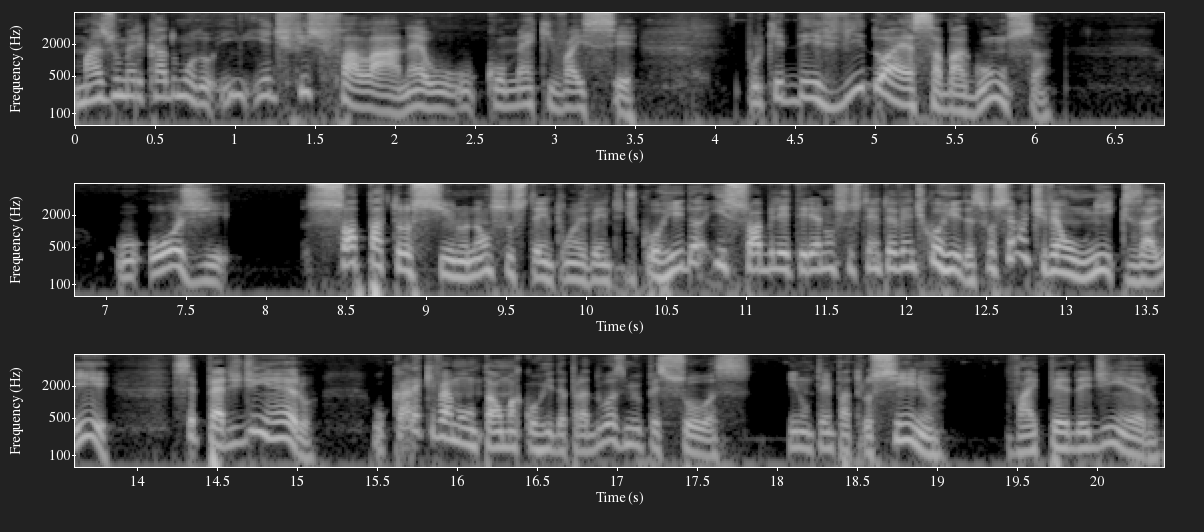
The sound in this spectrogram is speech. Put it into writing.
mas o mercado mudou. E, e é difícil falar, né, o, o como é que vai ser. Porque devido a essa bagunça, o- hoje só patrocínio não sustenta um evento de corrida e só bilheteria não sustenta um evento de corrida. Se você não tiver um mix ali, você perde dinheiro. O cara que vai montar uma corrida para duas mil pessoas e não tem patrocínio, vai perder dinheiro.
